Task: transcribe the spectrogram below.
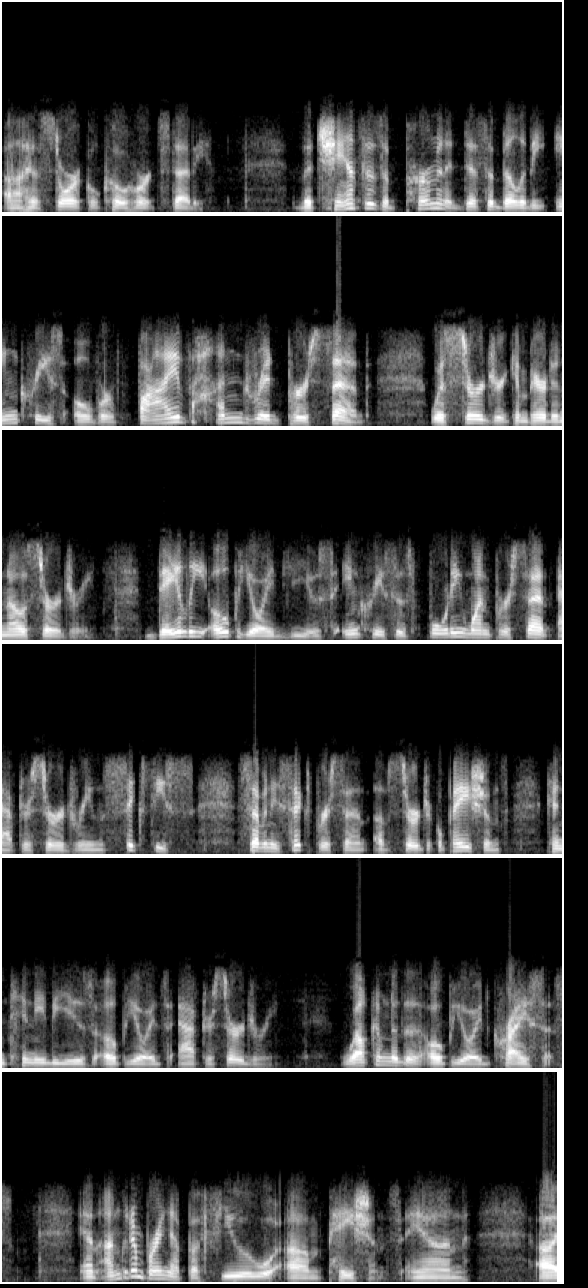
a historical cohort study. The chances of permanent disability increase over 500% with surgery compared to no surgery. Daily opioid use increases 41% after surgery, and 60, 76% of surgical patients continue to use opioids after surgery. Welcome to the opioid crisis. And I'm going to bring up a few um, patients, and uh,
